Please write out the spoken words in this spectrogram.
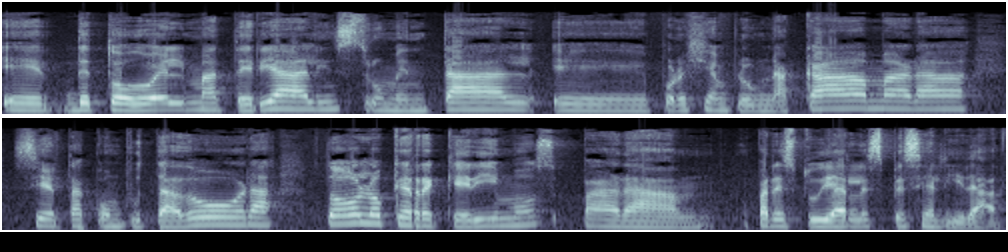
eh, de todo el material instrumental, eh, por ejemplo, una cámara, cierta computadora, todo lo que requerimos para, para estudiar la especialidad.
